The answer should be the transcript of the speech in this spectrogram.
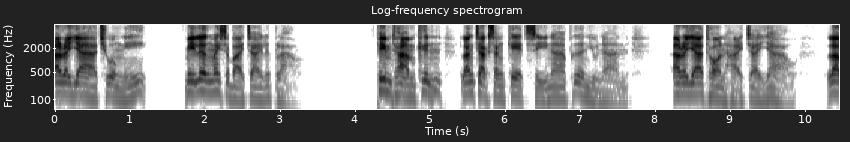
อารยาช่วงนี้ มีเรื่องไม่สบายใจหรือเปล่า พิมพ์ถามขึ้นหลังจากสังเกตสีหน้าเพื่อนอยู่นาน อารยาถอนหายใจยาว เล่า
